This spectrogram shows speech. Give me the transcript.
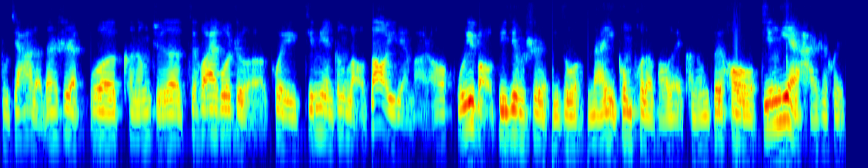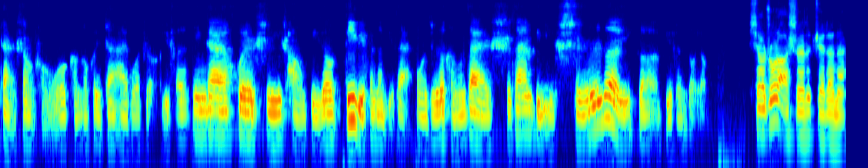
不佳的，但是我可能觉得最后爱国者会经验更老道一点吧。然后狐狸堡毕竟是一座难以攻破的堡垒，可能最后经验还是会占上风。我可能会占爱国者比分，应该会是一场比较低比分的比赛。我觉得可能在十三比十的一个。呃，比分左右。小朱老师觉得呢？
